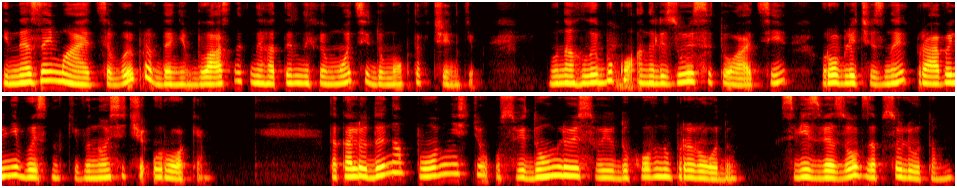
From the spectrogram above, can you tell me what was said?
і не займається виправданням власних негативних емоцій, думок та вчинків. Вона глибоко аналізує ситуації, роблячи з них правильні висновки, виносячи уроки. Така людина повністю усвідомлює свою духовну природу, свій зв'язок з абсолютом.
